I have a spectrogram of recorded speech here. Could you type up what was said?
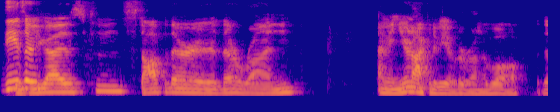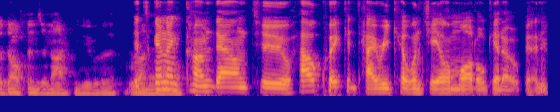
These if are you guys can stop their their run. I mean, you're not gonna be able to run the ball. The Dolphins are not gonna be able to run. it's at gonna come down to how quick can Tyreek Hill and Jaylen Waddle get open.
